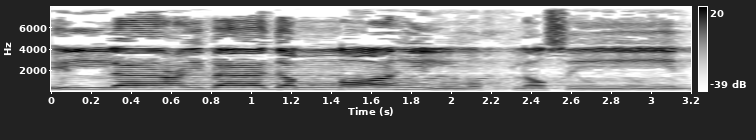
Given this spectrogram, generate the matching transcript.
الا عباد الله المخلصين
